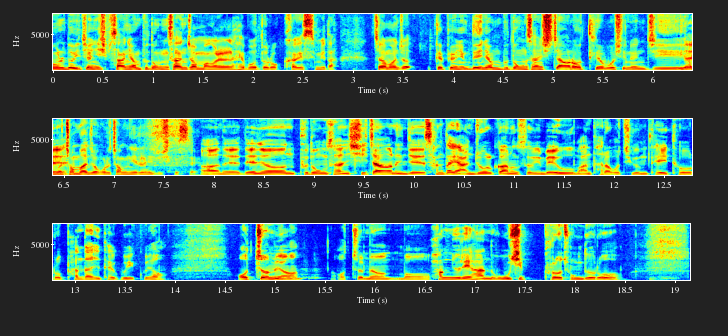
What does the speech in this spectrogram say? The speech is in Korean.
오늘도 2024년 부동산 전망을 해보도록 하겠습니다. 자, 먼저 대표님 내년 부동산 시장을 어떻게 보시는지 네. 한번 전반적으로 정리를 해주시겠어요? 아, 네. 내년 부동산 시장은 이제 상당히 안 좋을 가능성이 매우 많다라고 지금 데이터로 판단이 되고 있고요. 어쩌면 어쩌면 뭐 확률이 한 50% 정도로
